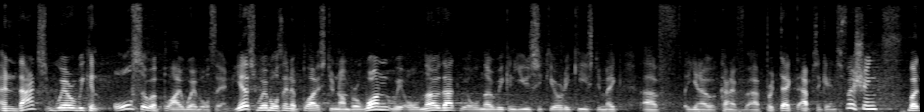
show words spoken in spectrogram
and that's where we can also apply WebAuthn. Yes, WebAuthn applies to number one. We all know that. We all know we can use security keys to make, uh, you know, kind of uh, protect apps against phishing. But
